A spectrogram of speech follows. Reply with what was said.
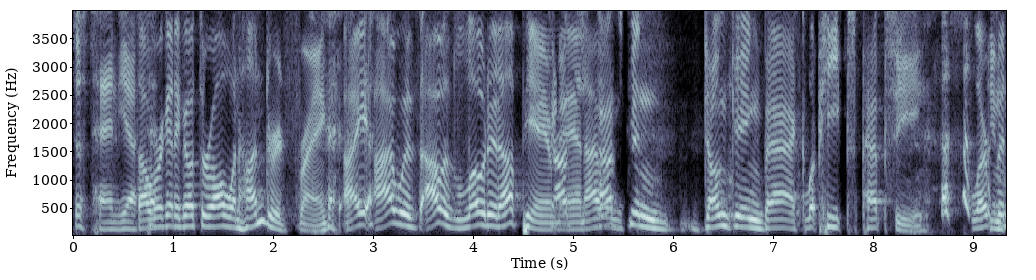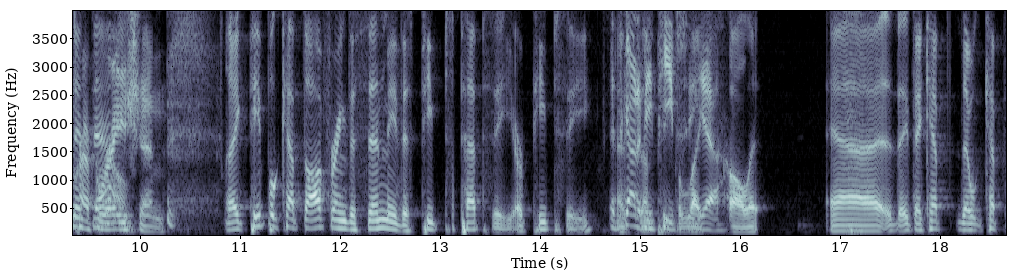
Just 10, yeah. Thought 10. we are gonna go through all 100, Frank. I, I was I was loaded up here, Scott's, man. I Scott's was been dunking back Slurp- Peeps Pepsi slurping in it down. preparation. Like people kept offering to send me this Peeps Pepsi or Peepsy. It's gotta be Peepsy, like yeah. Call it. Uh, they, they kept they kept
